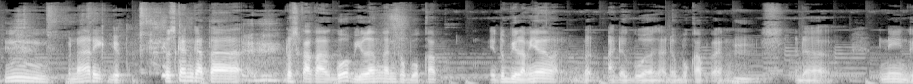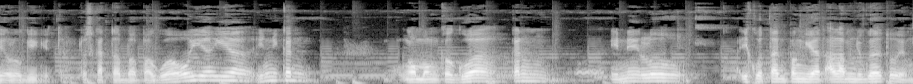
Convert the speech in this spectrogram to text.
Hmm menarik gitu. Terus kan kata terus kakak gue bilang kan ke bokap itu bilangnya ada gua ada bokap kan. Ada ini geologi gitu. Terus kata bapak gua oh iya iya ini kan ngomong ke gua kan ini lu ikutan penggiat alam juga tuh yang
